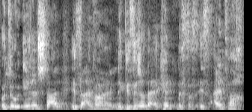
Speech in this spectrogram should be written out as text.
Und so Edelstahl ist einfach eine gesicherte Erkenntnis, das ist einfach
